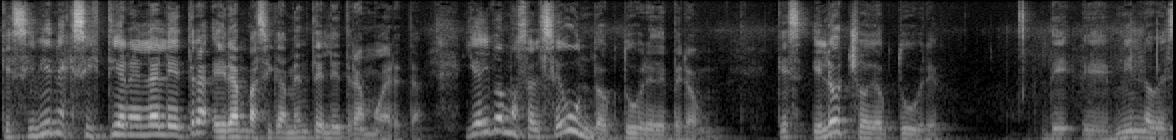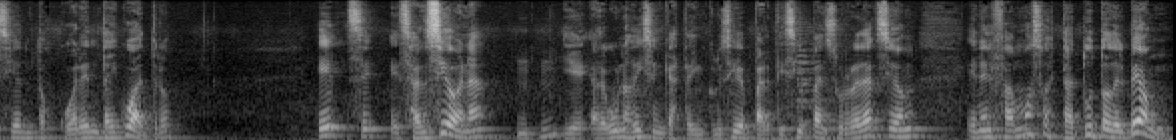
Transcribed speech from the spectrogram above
que si bien existían en la letra, eran básicamente letra muerta. Y ahí vamos al segundo octubre de Perón, que es el 8 de octubre de eh, 1944. Él se eh, sanciona, y eh, algunos dicen que hasta inclusive participa en su redacción, en el famoso Estatuto del Peón,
